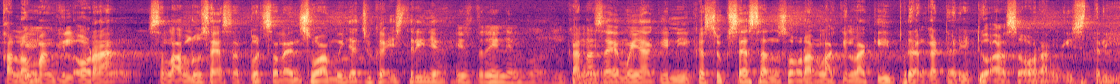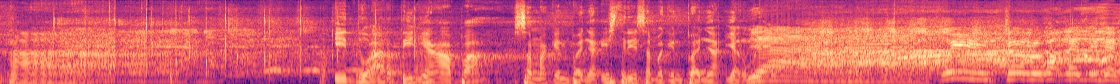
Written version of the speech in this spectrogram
kalau Nggih. manggil orang selalu saya sebut selain suaminya juga istrinya. Istrine pun. Nggih. Karena saya meyakini kesuksesan seorang laki-laki berangkat dari doa seorang istri. Ah. Itu artinya apa? Semakin banyak istri, semakin banyak yang Ya. Wih, dur Pak Presiden.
